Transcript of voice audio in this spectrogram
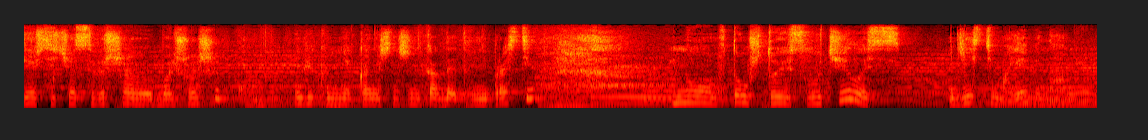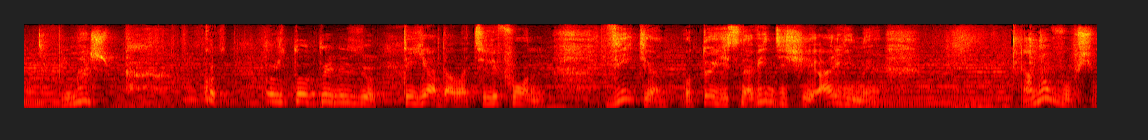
Я сейчас совершаю большую ошибку. И Вика мне, конечно же, никогда этого не простит. Но в том, что и случилось, есть и моя вина. Понимаешь? Ну что ты несешь? Ты я дала телефон Вике, вот той ясновидящей Арины. Она, в общем,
